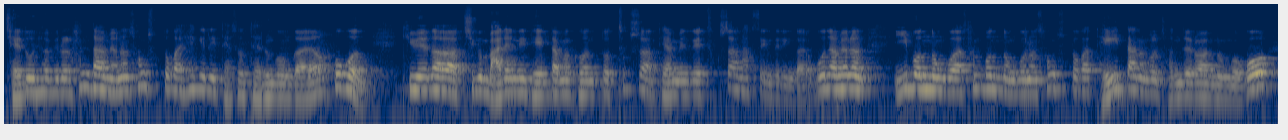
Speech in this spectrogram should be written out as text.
제도 협의를 한다면은 성숙도가 해결이 돼서 되는 건가요? 혹은 기회가 지금 마련이 돼 있다면 그건 또 특수한 대한민국의 특수한 학생들인가요? 뭐냐면은 2번 농구와 3번 농구는 성숙도가 돼 있다는 걸 전제로 하는 거고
